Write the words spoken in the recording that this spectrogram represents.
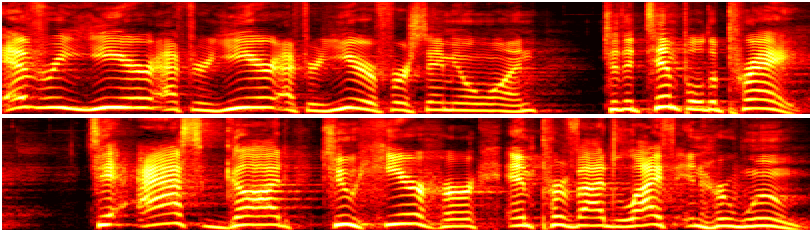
every year after year after year, 1 Samuel 1, to the temple to pray, to ask God to hear her and provide life in her womb.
